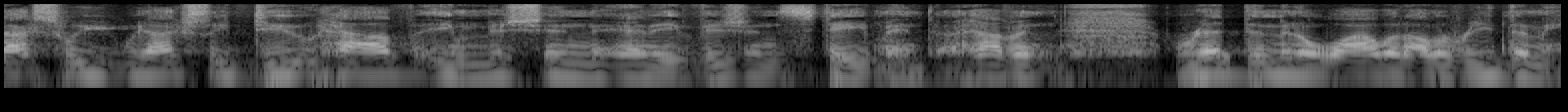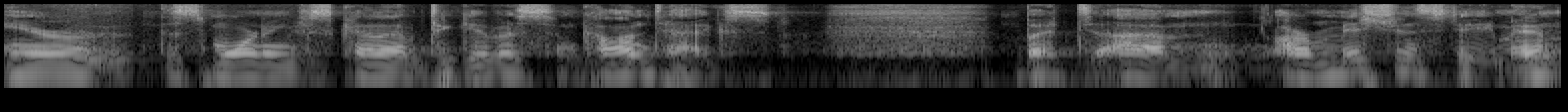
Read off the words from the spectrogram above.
actually we actually do have a mission and a vision statement. I haven't read them in a while, but I'll read them here this morning, just kind of to give us some context. But um, our mission statement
